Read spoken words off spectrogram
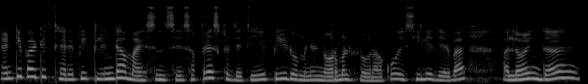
antibiotic therapy clindamycin से सप्रेस कर देती है प्री डोमिनेंट नॉर्मल फ्लोरा को, इसीलिए thereby allowing the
